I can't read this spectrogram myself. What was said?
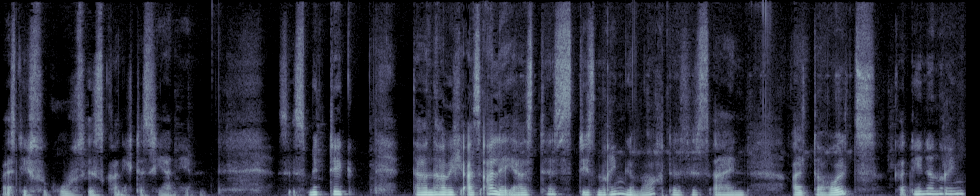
weil es nicht so groß ist, kann ich das hier nehmen. Es ist mittig. Dann habe ich als allererstes diesen Ring gemacht. Das ist ein alter Holz-Gardinenring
